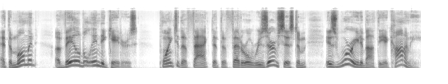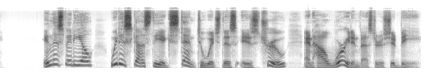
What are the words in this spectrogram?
At the moment, available indicators point to the fact that the Federal Reserve System is worried about the economy. In this video, we discuss the extent to which this is true and how worried investors should be.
